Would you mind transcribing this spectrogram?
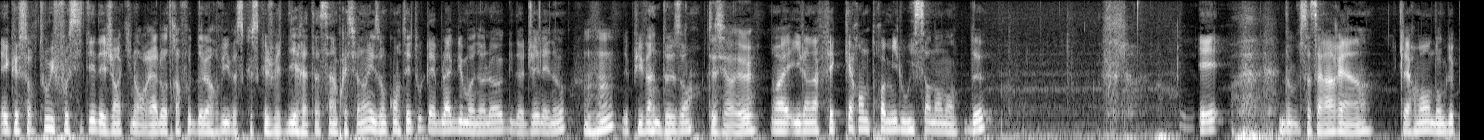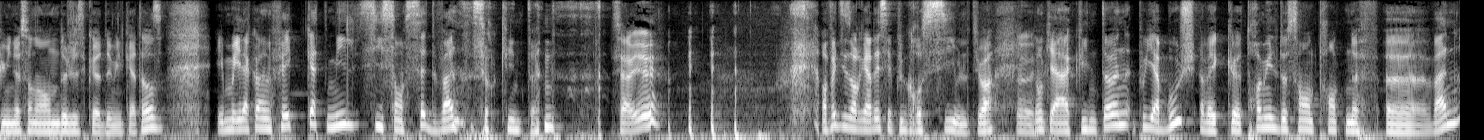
Et que surtout, il faut citer des gens qui n'ont rien d'autre à foutre de leur vie, parce que ce que je vais te dire est assez impressionnant. Ils ont compté toutes les blagues du monologue de Jay Leno Mhm. depuis 22 ans. T'es sérieux? Ouais, il en a fait 43 892. Et donc, ça sert à rien, hein, clairement. Donc depuis 1992 jusqu'à 2014. Et mais il a quand même fait 4607 vannes sur Clinton. Sérieux? En fait, ils ont regardé ses plus grosses cibles, tu vois. Ouais. Donc il y a Clinton, puis il y a Bush avec euh, 3239 euh, vannes.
